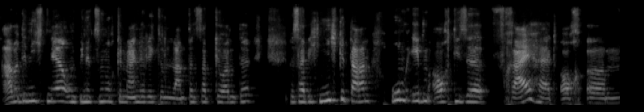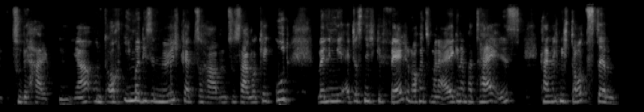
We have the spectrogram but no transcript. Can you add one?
arbeite nicht mehr und bin jetzt nur noch Gemeinderätin und Landtagsabgeordnete. Das habe ich nicht getan, um eben auch diese Freiheit auch ähm, zu behalten, ja, und auch immer diese Möglichkeit zu haben, zu sagen, okay, gut, wenn mir etwas nicht gefällt und auch wenn es meine eigene Partei ist, kann ich mich trotzdem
